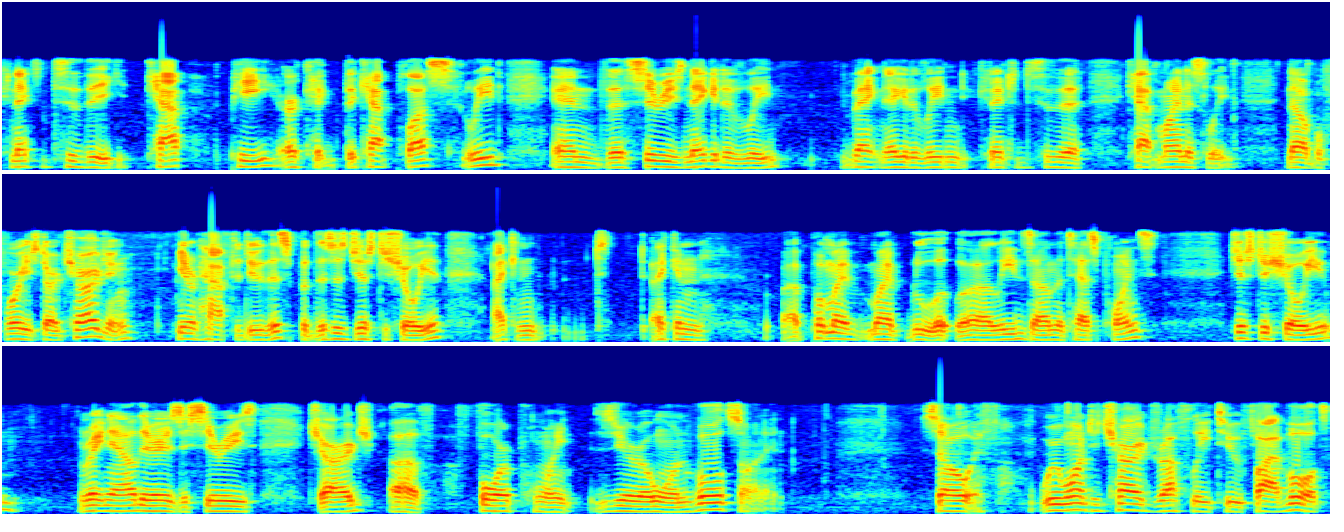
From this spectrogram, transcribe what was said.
connected to the cap P or the cap plus lead, and the series negative lead, bank negative lead, and connected to the cap minus lead. Now, before you start charging, you don't have to do this, but this is just to show you. I can I can uh, put my my uh, leads on the test points just to show you. Right now, there is a series charge of 4.01 volts on it. So if we want to charge roughly to 5 volts,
